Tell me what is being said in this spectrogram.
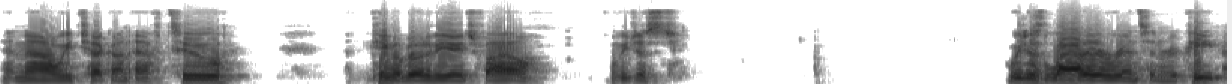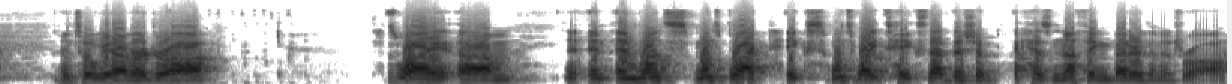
and now we check on f2, and the king will go to the h file. We just we just lather, rinse, and repeat until we have our draw. This is why, um, and, and once once black takes, once white takes that bishop, black has nothing better than a draw.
